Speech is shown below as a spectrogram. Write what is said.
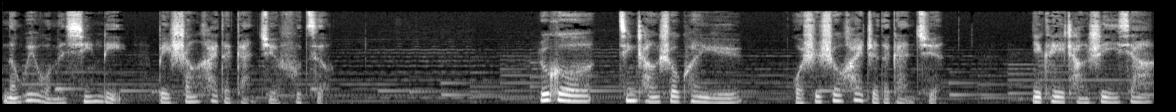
能为我们心里。被伤害的感觉负责。如果经常受困于“我是受害者”的感觉，你可以尝试一下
